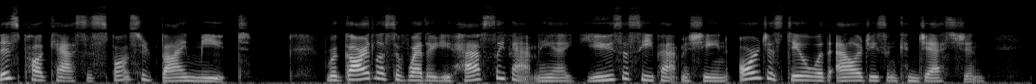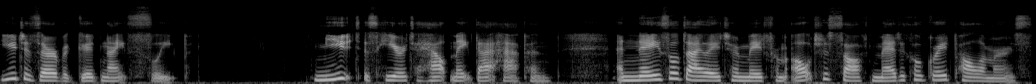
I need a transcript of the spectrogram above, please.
This podcast is sponsored by Mute. Regardless of whether you have sleep apnea, use a CPAP machine, or just deal with allergies and congestion, you deserve a good night's sleep. Mute is here to help make that happen. A nasal dilator made from ultra soft medical grade polymers,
